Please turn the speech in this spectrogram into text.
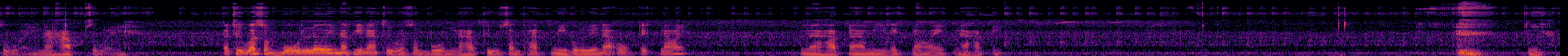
สวยนะครับสวย ก็ถือว่าสมบูรณ์เลยนะพี่นะถือว่าสมบูรณ์นะครับ ผิวสัมผัสมีบริเวณหน้าอกเล็กน้อยนะครับนะมีเล็กน้อยนะครับนี่นี่ครับ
